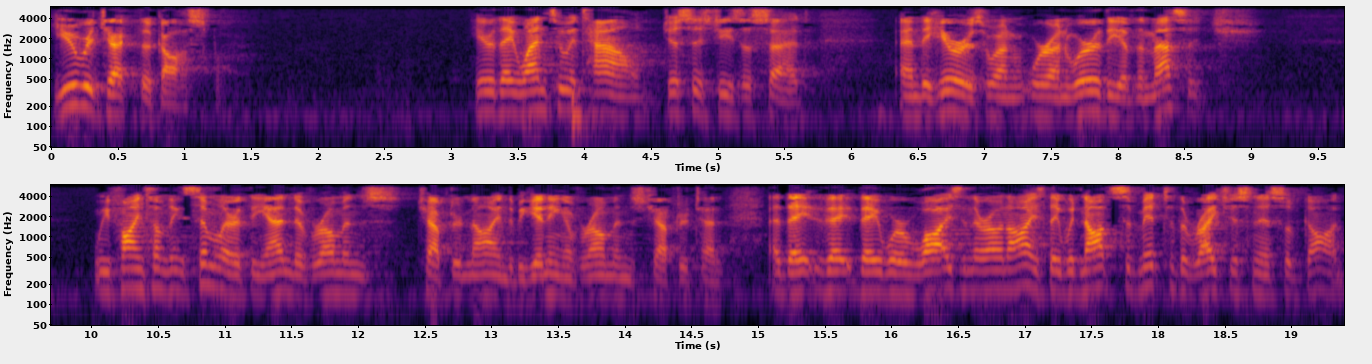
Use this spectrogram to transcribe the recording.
You reject the gospel. Here they went to a town, just as Jesus said, and the hearers were unworthy of the message. We find something similar at the end of Romans chapter 9, the beginning of Romans chapter 10. Uh, they, they, they were wise in their own eyes. They would not submit to the righteousness of God.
